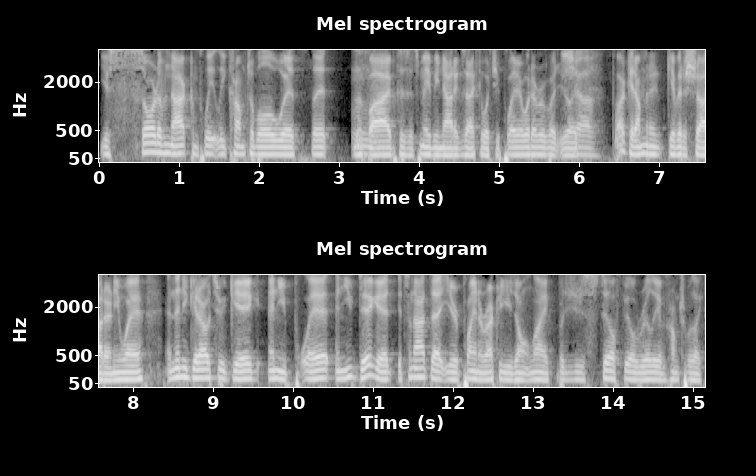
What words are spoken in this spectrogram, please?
You're sort of not completely comfortable with it, the vibe, because it's maybe not exactly what you play or whatever. But you're Mm. Sure. like, fuck it, I'm gonna give it a shot anyway. And then you get out to a gig and you play it and you dig it. It's not that you're playing a record you don't like, but you just still feel really uncomfortable. Like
